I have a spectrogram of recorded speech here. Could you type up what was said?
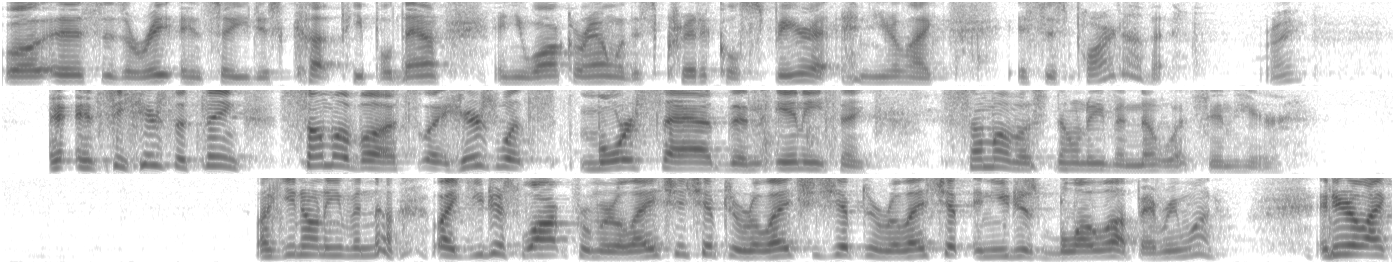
Well, this is a re- and so you just cut people down and you walk around with this critical spirit and you're like, this is part of it, right? And, and see, here's the thing. Some of us, like, here's what's more sad than anything. Some of us don't even know what's in here. Like you don't even know. Like you just walk from relationship to relationship to relationship and you just blow up everyone. And you're like,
